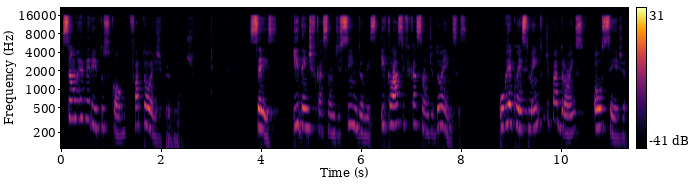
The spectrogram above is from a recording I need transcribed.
são referidos como fatores de prognóstico. 6. Identificação de síndromes e classificação de doenças. O reconhecimento de padrões, ou seja,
